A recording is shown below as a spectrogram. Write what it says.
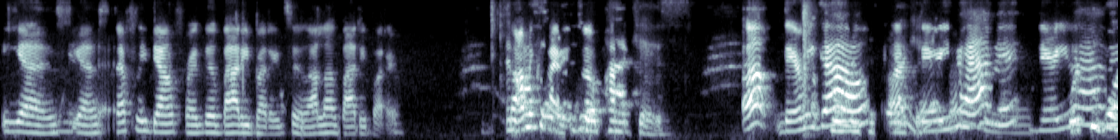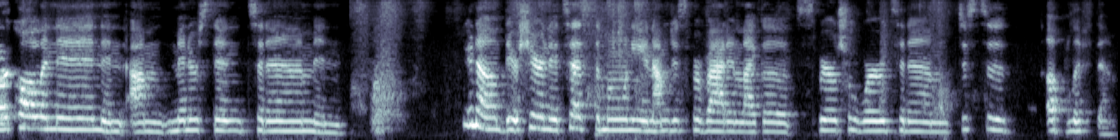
Yes, yes, definitely down for a good body butter too. I love body butter. So and I'm excited. To do a podcast. Oh, there we go. Uh, there you have it. There you Where have people it. are calling in and I'm ministering to them and you know, they're sharing their testimony and I'm just providing like a spiritual word to them just to uplift them.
